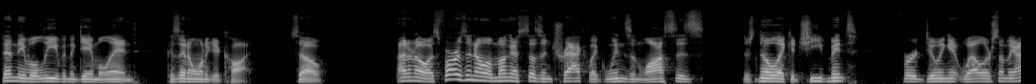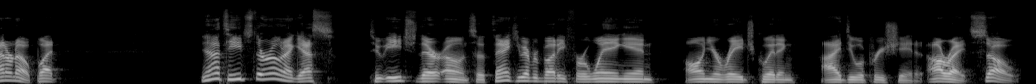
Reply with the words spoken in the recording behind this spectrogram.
then they will leave and the game will end because they don't want to get caught. So I don't know. As far as I know, Among Us doesn't track like wins and losses. There's no like achievement for doing it well or something. I don't know, but yeah, to each their own, I guess. To each their own. So thank you everybody for weighing in on your rage quitting. I do appreciate it. All right, so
